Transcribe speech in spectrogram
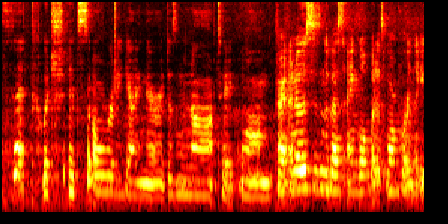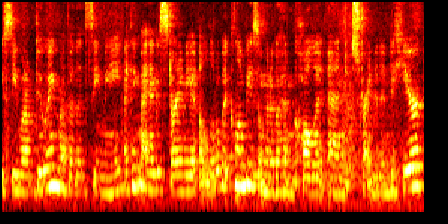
thick, which it's already getting there. It does not take long. All right, I know this isn't the best angle, but it's more important that you see what I'm doing rather than see me. I think my egg is starting to get a little bit clumpy, so I'm gonna go ahead and call it and strain it into here.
